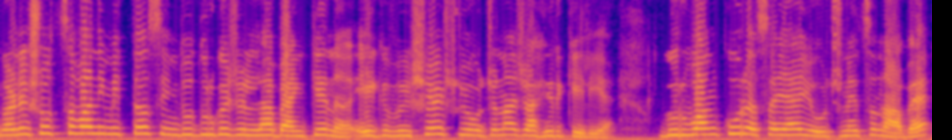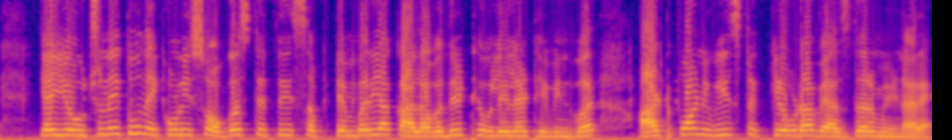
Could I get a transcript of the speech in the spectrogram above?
गणेशोत्सवानिमित्त सिंधुदुर्ग जिल्हा बँकेनं एक विशेष योजना जाहीर केली आहे. दुर्वांकूर असं या योजनेचं नाव आहे. या योजनेतून एकोणीस ऑगस्ट ते तीस सप्टेंबर या कालावधीत ठेवलेल्या ठेवींवर आठ पॉईंट वीस टक्के एवढा व्याजदर मिळणार आहे.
